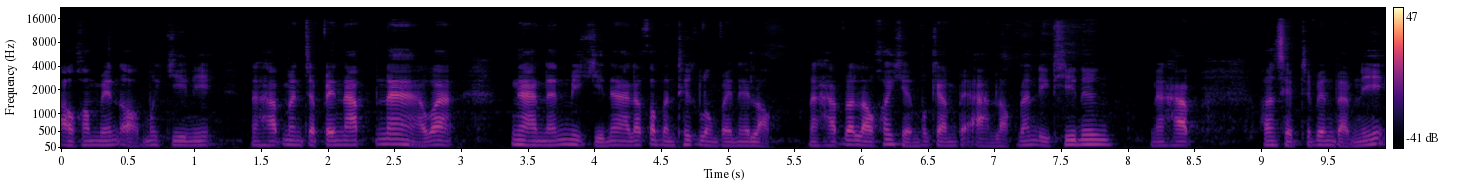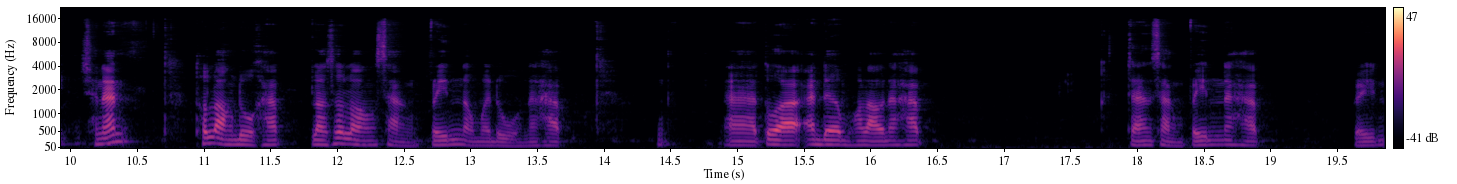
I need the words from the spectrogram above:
เอา comment ออกเมื่อกี้นี้นะครับ มันจะไปนับหน้าว่างานนั้นมีกี่หน้าแล้วก็บันทึกลงไปใน log นะครับ แล้วเราค่อยเขียนโปรแกรมไปอ่าน log นั้นอีกทีนึงนะครับ concept จะเป็นแบบนี้ ฉะนั้นทดลองดูครับ เราทดลองสั่งปริ้นออกมาดูนะครับ ตัวอันเดิมของเรานะครับ จานสั่งปริ้นนะครับ ปริ้น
